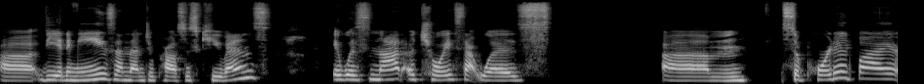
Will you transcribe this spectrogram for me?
uh, Vietnamese and then to process Cubans. It was not a choice that was um, supported by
